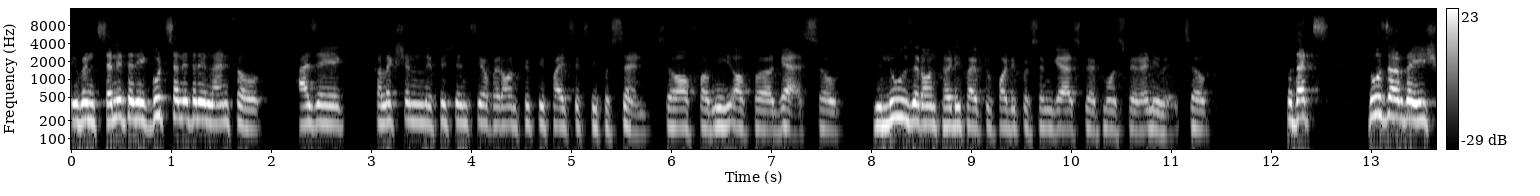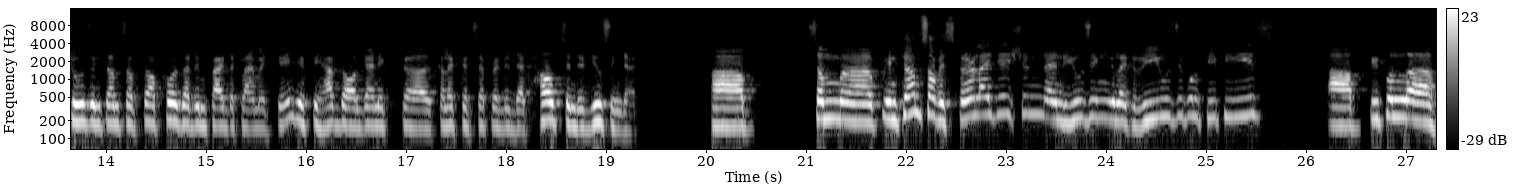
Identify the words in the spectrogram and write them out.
even sanitary, good sanitary landfill has a collection efficiency of around 55, 60% so of, uh, me, of uh, gas. So we lose around 35 to 40% gas to atmosphere anyway. So, so that's, those are the issues in terms of, so of course that impact the climate change. If we have the organic uh, collected separately, that helps in reducing that some uh, in terms of sterilization and using like reusable PPEs, uh, people uh,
